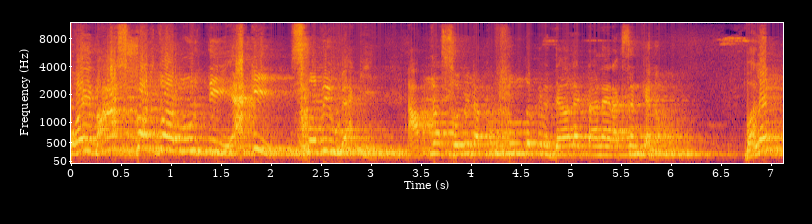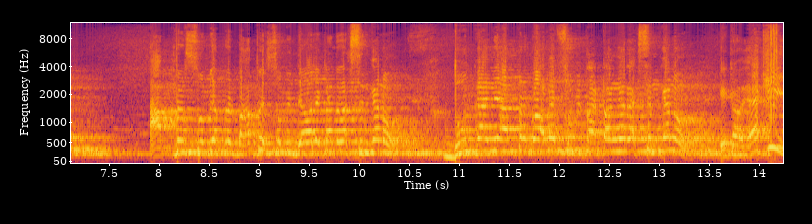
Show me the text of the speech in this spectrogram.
ওই ভাস্কর্য আর মূর্তি একই, ছবিও একই। আপনার ছবিটা খুব সুন্দর করে দেওয়ালে টানায় রাখছেন কেন? বলেন। আপনার ছবি আপনার বাপের ছবি দেওয়ালে টানা রাখছেন কেন? দোকানে আপনার বাপের ছবি টাঙ্গা রাখছেন কেন? এটা একই।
